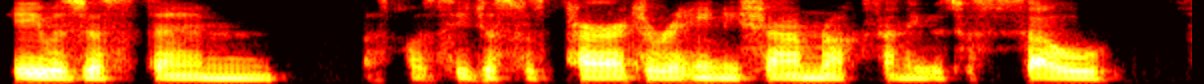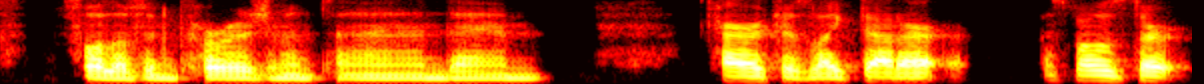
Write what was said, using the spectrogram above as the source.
he was just um I suppose he just was part of Raheny Shamrocks and he was just so full of encouragement and um characters like that are I suppose they're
